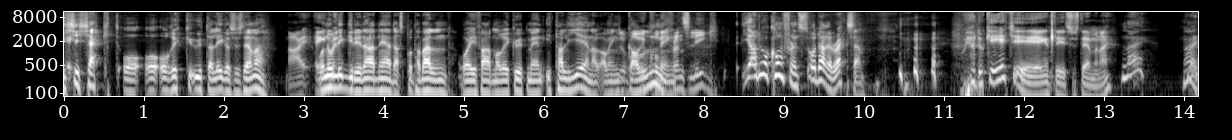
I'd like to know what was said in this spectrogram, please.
ikke kjekt å, å, å rykke ut av ligasystemet. Nei, jeg, Og nå ligger de der nederst på tabellen og er i ferd med å rykke ut med en italiener av en Du har jo. Conference League. Ja, du har conference, og der er Wrexham. ja, dere er ikke egentlig i systemet, nei? Nei. Nei.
